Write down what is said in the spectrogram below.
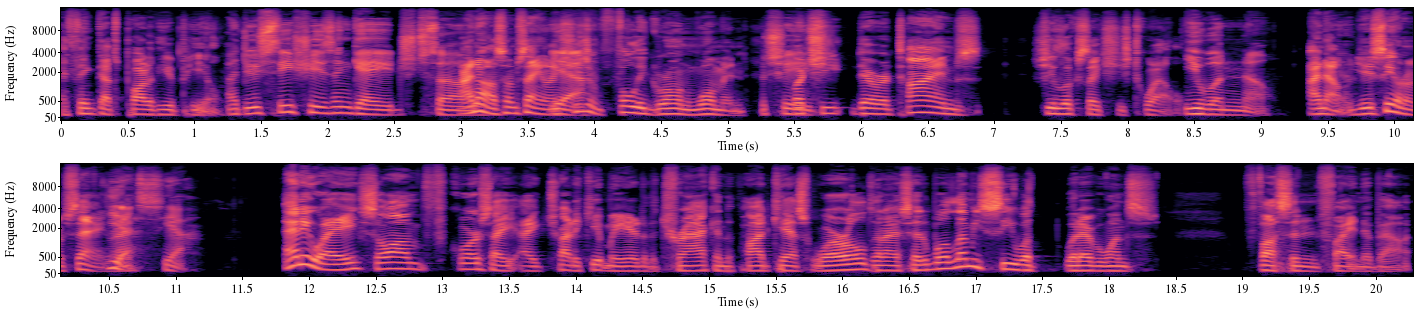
I think that's part of the appeal. I do see she's engaged. So I know. So I'm saying, like, Yeah. she's a fully grown woman, but she, but she, there are times she looks like she's 12. you wouldn't know. I know. You see what I'm saying? right? Yes. Yeah. Anyway, so I'm, of course, I, I try to keep my ear to the track in the podcast world. And I said, well, let me see what, what everyone's fussing and fighting about.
